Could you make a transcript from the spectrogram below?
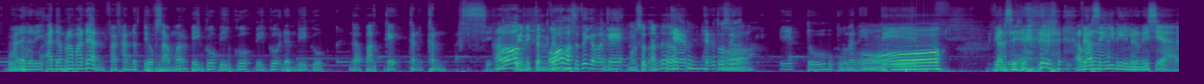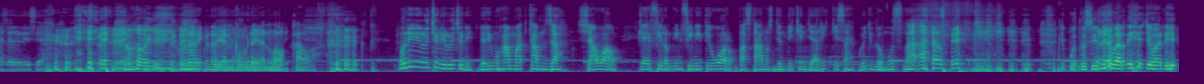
Bodoh. Ada dari Adam Ramadan 500 Day of Summer Bego Bego Bego dan Bego nggak pakai ken ken Asik. Apa oh ini kan? oh maksudnya nggak pakai Maksud Anda ken ken itu maksudnya Oh, itu hubungan intim Oh, Bego. Versi apa versi ini Indonesia versi Indonesia oh gitu. menarik menarik dengan menarik, kebudayaan menarik. lokal. oh ini, ini lucu nih lucu nih dari Muhammad Kamzah Syawal kayak film Infinity War pas Thanos jentikin jari kisah gue juga musnah. Diputusinnya berarti cuma di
